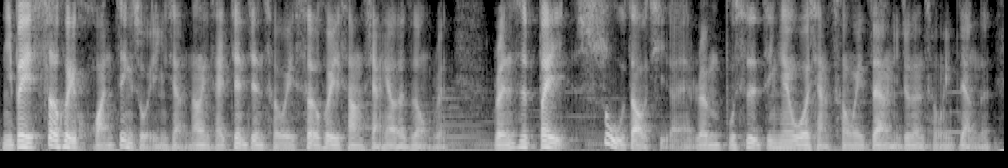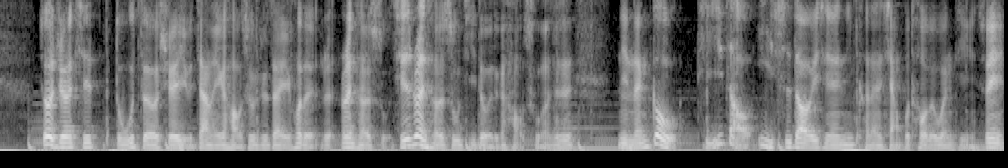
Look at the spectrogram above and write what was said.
你被社会环境所影响，然后你才渐渐成为社会上想要的这种人。人是被塑造起来，人不是今天我想成为这样，你就能成为这样的。所以我觉得，其实读哲学有这样的一个好处，就在于或者任任何书，其实任何书籍都有这个好处啊，就是你能够提早意识到一些你可能想不透的问题。所以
